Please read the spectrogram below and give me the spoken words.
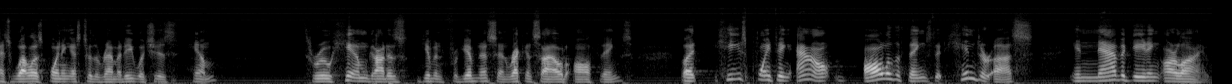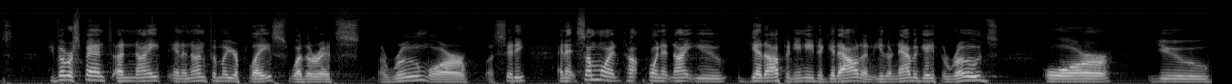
as well as pointing us to the remedy, which is Him. Through Him, God has given forgiveness and reconciled all things. But He's pointing out all of the things that hinder us in navigating our lives. If you've ever spent a night in an unfamiliar place, whether it's a room or a city, and at some point at night you get up and you need to get out and either navigate the roads or you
